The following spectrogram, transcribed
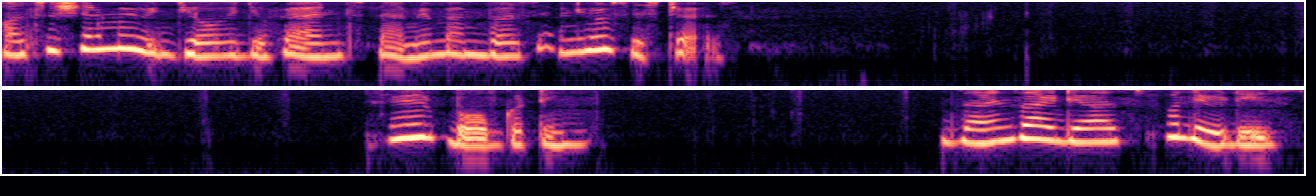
Also share my video with your friends, family members and your sisters. Hair bob cutting. Zion's ideas for ladies.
